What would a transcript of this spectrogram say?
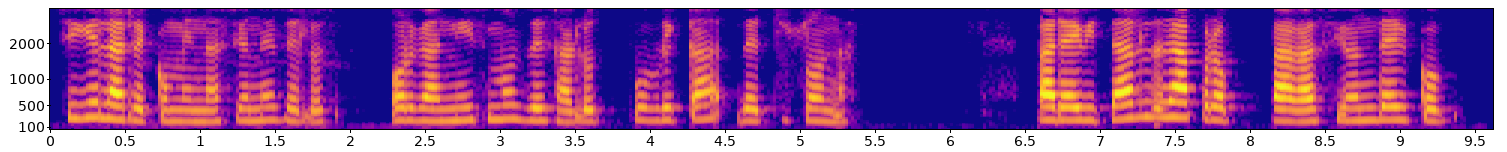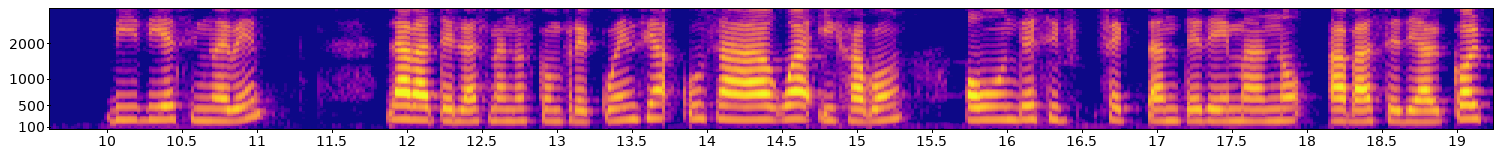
Sigue las recomendaciones de los organismos de salud pública de tu zona. Para evitar la propagación del COVID-19, lávate las manos con frecuencia, usa agua y jabón o un desinfectante de mano a base de alcohol.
